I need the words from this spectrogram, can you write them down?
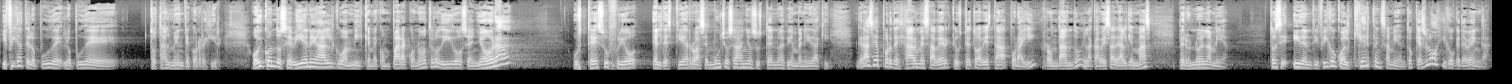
Y fíjate, lo pude, lo pude totalmente corregir. Hoy cuando se viene algo a mí que me compara con otro, digo, señora, usted sufrió el destierro hace muchos años, usted no es bienvenida aquí. Gracias por dejarme saber que usted todavía está por ahí, rondando en la cabeza de alguien más, pero no en la mía. Entonces, identifico cualquier pensamiento, que es lógico que te venga,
